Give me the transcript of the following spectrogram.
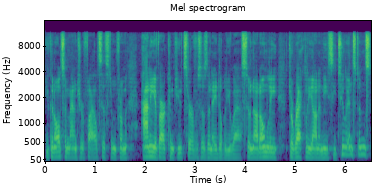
you can also mount your file system from any of our compute services in AWS. So not only directly on an EC2 instance,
